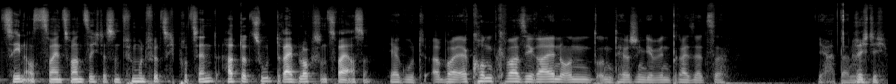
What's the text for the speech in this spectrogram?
10 aus 22, das sind 45 Prozent, hat dazu drei Blocks und zwei Asse. Ja, gut, aber er kommt quasi rein und, und Herrschen gewinnt drei Sätze. Ja, dann. Richtig.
